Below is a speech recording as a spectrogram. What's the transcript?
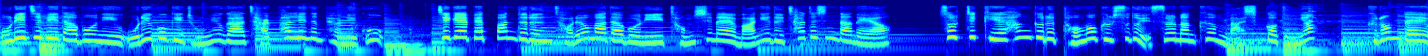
오리집이다 보니 오리고기 종류가 잘 팔리는 편이고 찌개 백반들은 저렴하다 보니 점심에 많이들 찾으신다네요. 솔직히 한 그릇 더 먹을 수도 있을 만큼 맛있거든요. 그런데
